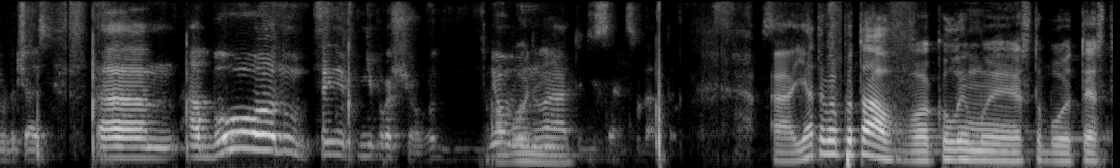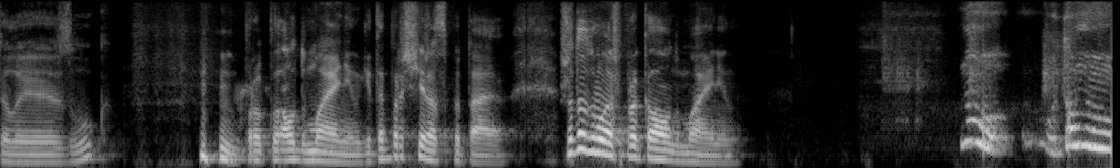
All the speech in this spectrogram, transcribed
вибачаюсь. Ем, або ну, це ні, ні про що. В ньому немає тоді сенсу. Да. Я тебе питав, коли ми з тобою тестили звук про cloud mining, і тепер ще раз питаю: що ти думаєш про cloud mining? Ну, у тому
